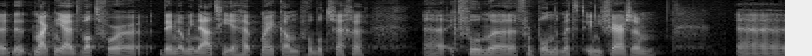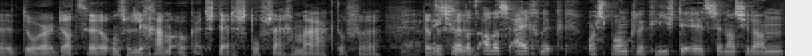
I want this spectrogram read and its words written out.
het maakt niet uit wat voor denominatie je hebt, maar je kan bijvoorbeeld zeggen: Ik voel me verbonden met het universum. Uh, doordat onze lichamen ook uit sterrenstof zijn gemaakt. Of, ja, dat weet is, je wel dat alles eigenlijk oorspronkelijk liefde is. En als je dan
